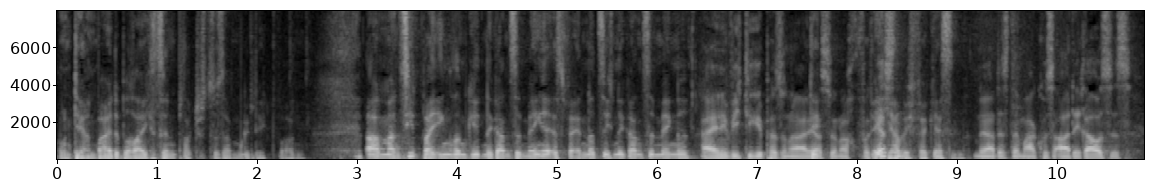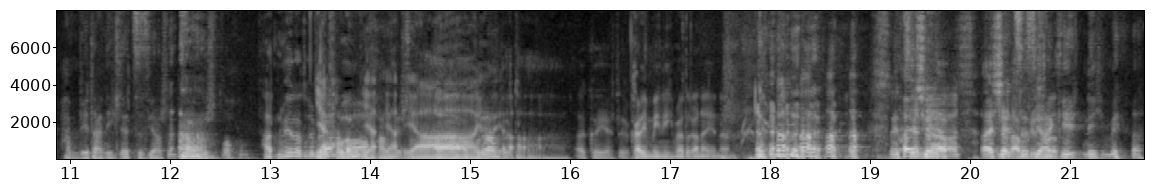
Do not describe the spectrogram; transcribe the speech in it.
Und deren beide Bereiche sind praktisch zusammengelegt worden. Äh, man sieht, bei Ingram geht eine ganze Menge, es verändert sich eine ganze Menge. Eine wichtige Personalie hast du noch vergessen. Welche habe ich vergessen? Ja, dass der Markus Ade raus ist. Haben wir da nicht letztes Jahr schon drüber gesprochen? Hatten wir darüber ja, gesprochen? Ja, ja, ja, ah, ja, ja. Okay, da kann ich mich nicht mehr dran erinnern. letztes Jahr, letztes Jahr gilt nicht mehr.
